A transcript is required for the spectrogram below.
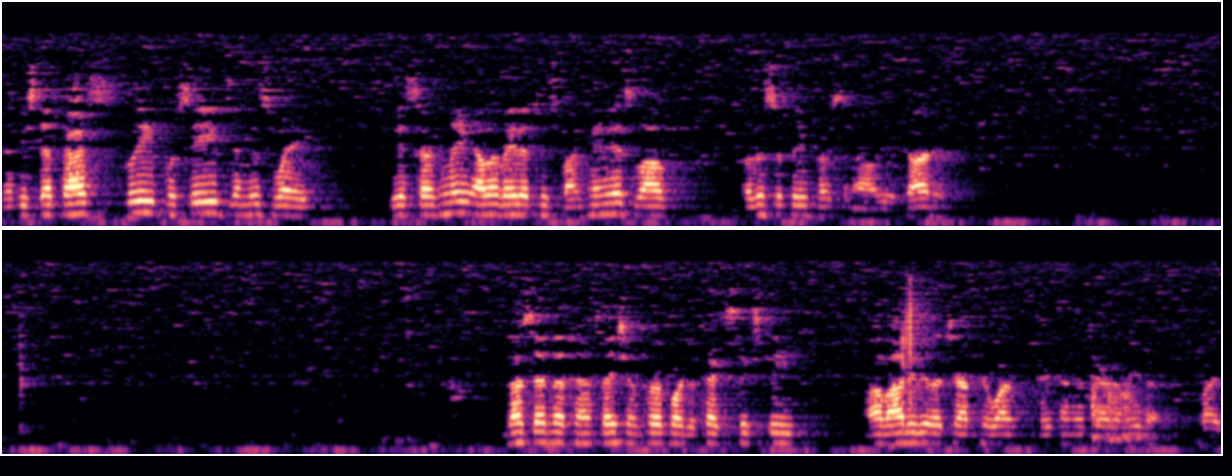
And if he steadfastly proceeds in this way, he is certainly elevated to spontaneous love for the Supreme Personality of Godhead. Thus end the translation purport to text 60 of Adi Lila chapter 1, Chaitanya Charitamrita. But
